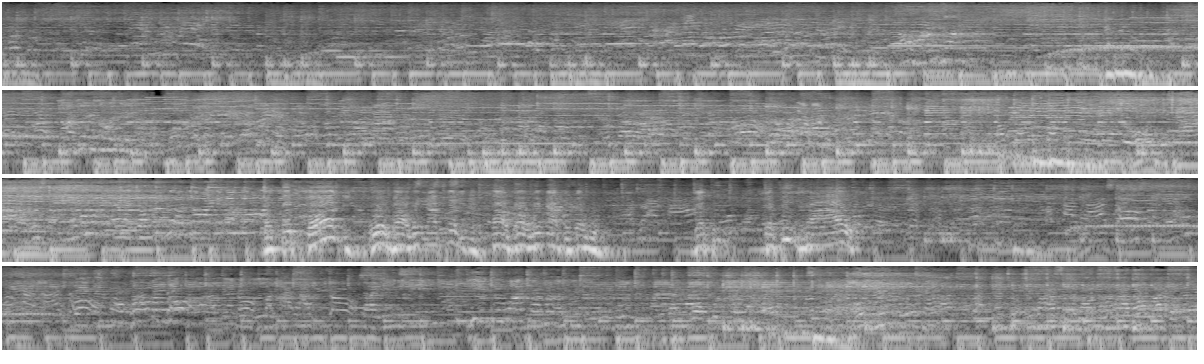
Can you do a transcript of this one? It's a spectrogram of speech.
ข้าไว้นับเงินข้าวข้าวไว้นับไปเจ้าหุ่นอย่าพึ่งอย่าพึ่งเท้าข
